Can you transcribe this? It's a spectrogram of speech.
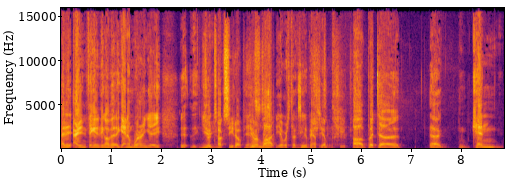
I didn't, I didn't think anything of it. Again, I'm wearing a uh, you, tuxedo pants, Your lot, yeah, we're tuxedo pants. Yep. Uh, but uh, uh, Ken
